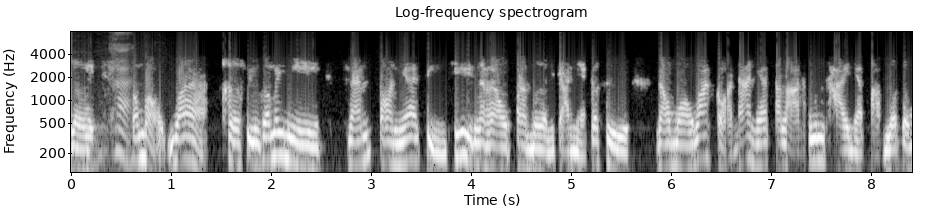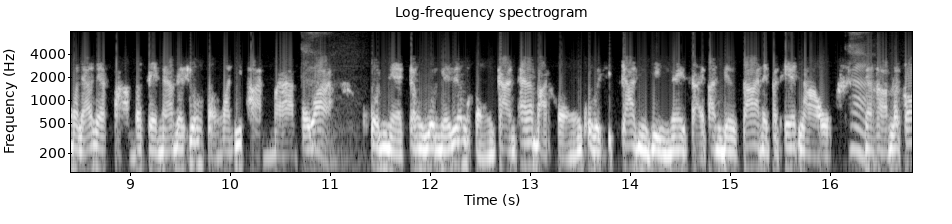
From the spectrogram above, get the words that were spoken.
เลยต้องบอกว่าเคอร์ฟิวก็ไม่มีฉะนั้นตอนนี้สิ่งที่เราประเมินกันเนี่ยก็คือเรามองว่าก่อนหน้านี้ตลาดหุ้นไทยเนี่ยปรับลดลงมาแล้วเนี่ยสามเปอร์เซ็นต์นะในช่วงสองวันที่ผ่านมา เพราะว่า คนเนี่ยกังวลในเรื่องของการแพร่ระบาดของโควิด -19 จริงๆ ในสายพันธุ์เดลต้าในประเทศเรานะครับแล้วก็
